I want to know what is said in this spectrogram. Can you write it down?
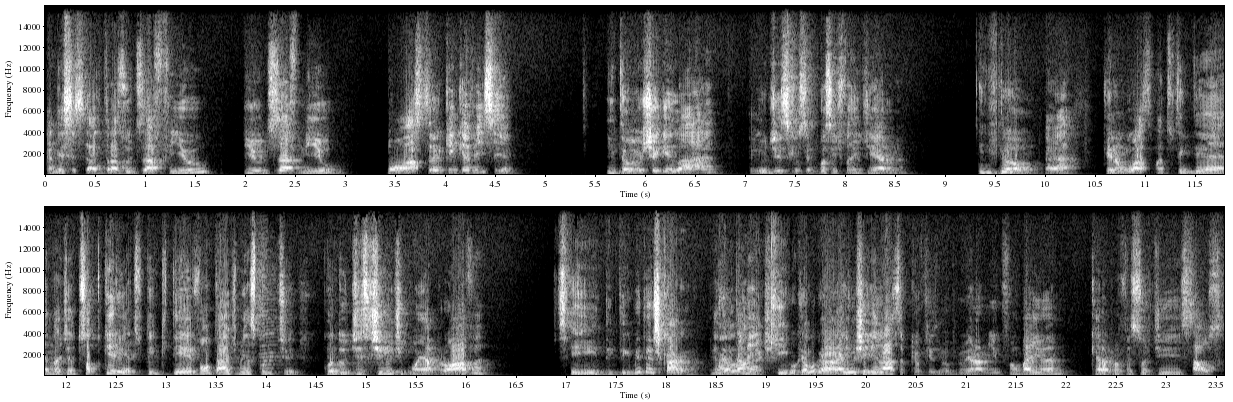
a necessidade traz o desafio, e o desafio mostra quem quer vencer. Então eu cheguei lá, eu disse que eu sempre gostei de fazer dinheiro, né? Então, é, quem não gosta, mas tu tem que ter, não adianta só tu querer, tu tem que ter vontade mesmo. Quando, te- quando o destino te põe à prova, Sim, tem, tem que meter as caras. Mas lá, Exatamente. aqui, em qualquer lugar. aí eu cheguei lá, sabe o que eu fiz? Meu primeiro amigo foi um baiano, que era professor de salsa.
